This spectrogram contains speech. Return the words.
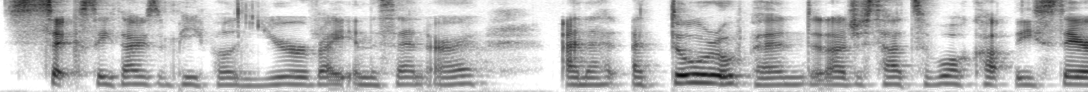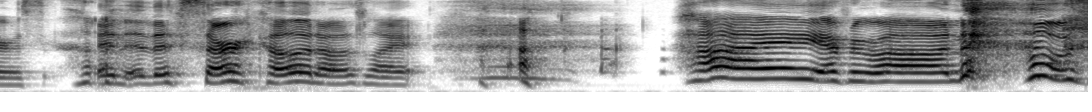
sixty thousand people, and you're right in the center. And a, a door opened, and I just had to walk up these stairs into this circle, and I was like, "Hi, everyone!" I was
